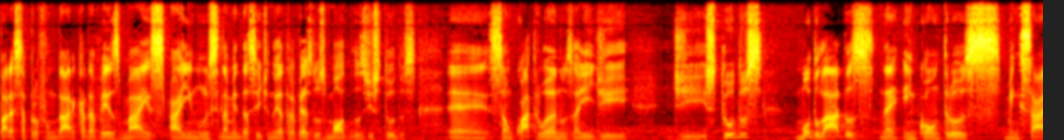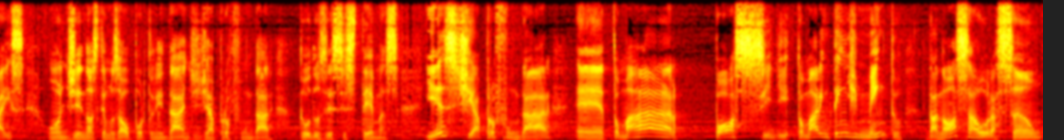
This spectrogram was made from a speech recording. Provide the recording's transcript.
para se aprofundar cada vez mais aí no ensinamento da Seiton Way através dos módulos de estudos. É, são quatro anos aí de, de estudos modulados, né? encontros mensais, onde nós temos a oportunidade de aprofundar todos esses temas. E este aprofundar é tomar posse, de, tomar entendimento da nossa oração,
